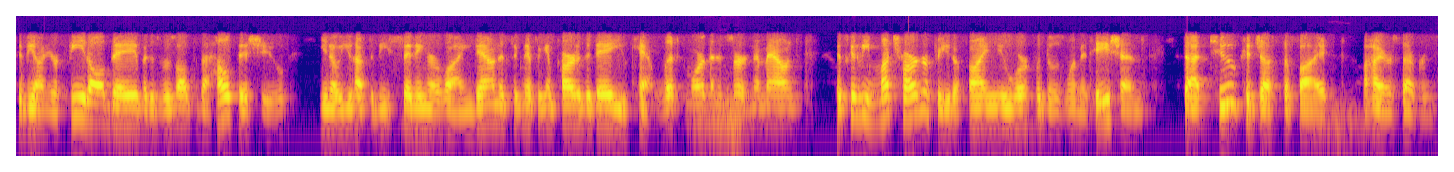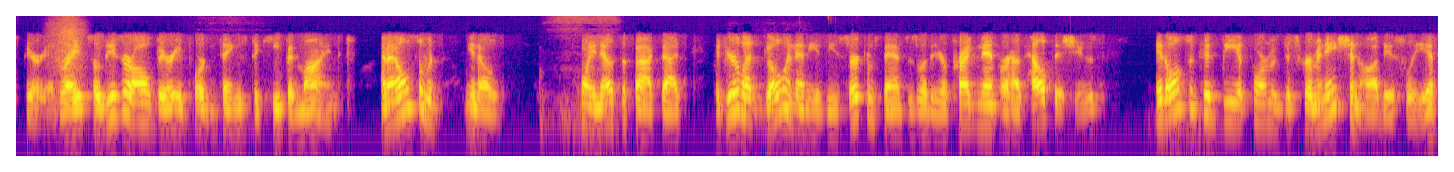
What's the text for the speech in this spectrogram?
to be on your feet all day. But as a result of a health issue, you know you have to be sitting or lying down a significant part of the day. You can't lift more than a certain amount. It's going to be much harder for you to find new work with those limitations. That too could justify a higher severance period, right? So these are all very important things to keep in mind. And I also would, you know, point out the fact that if you're let go in any of these circumstances, whether you're pregnant or have health issues, it also could be a form of discrimination, obviously, if,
